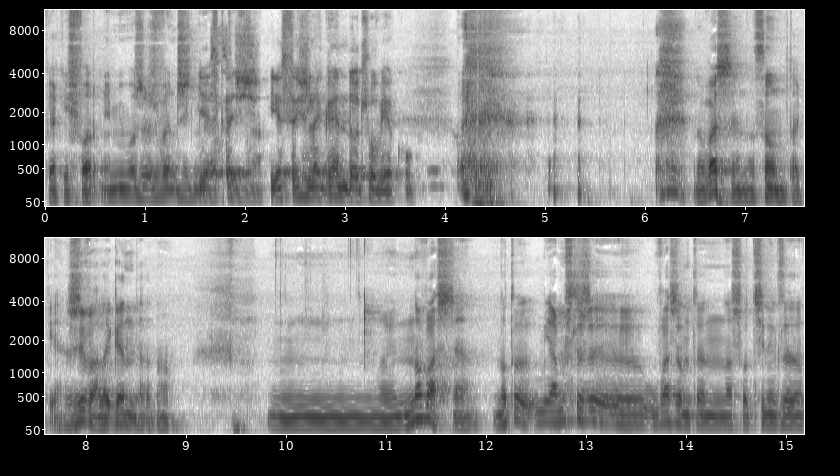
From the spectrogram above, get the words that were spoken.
w jakiejś formie, mimo że już w engine jesteś, jesteś legendą człowieku. No właśnie, no są takie. Żywa legenda, no. Mm, no właśnie. No to ja myślę, że e, uważam ten nasz odcinek za,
